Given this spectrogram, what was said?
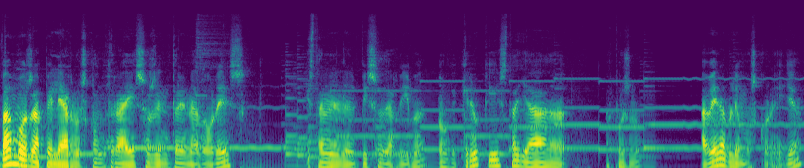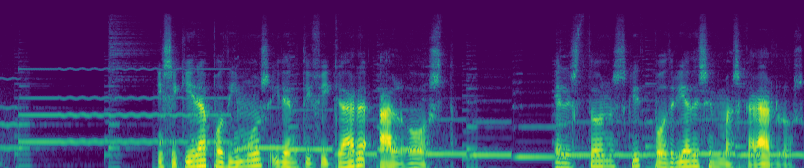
vamos a pelearnos contra esos entrenadores que están en el piso de arriba. Aunque creo que esta ya... Ah, pues no. A ver, hablemos con ella. Ni siquiera pudimos identificar al Ghost. El Stone Script podría desenmascararlos.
